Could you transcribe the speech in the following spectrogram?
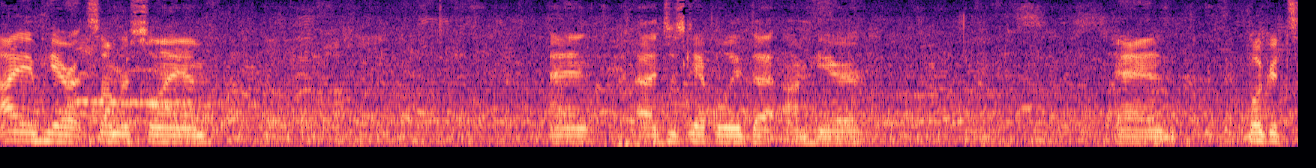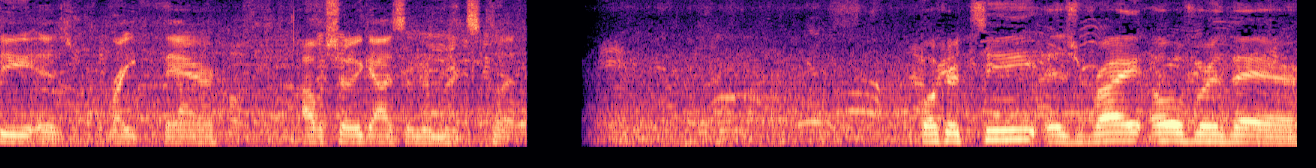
I am here at SummerSlam. And I just can't believe that I'm here. And Booker T is right there. I will show you guys in the next clip. Booker T is right over there.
